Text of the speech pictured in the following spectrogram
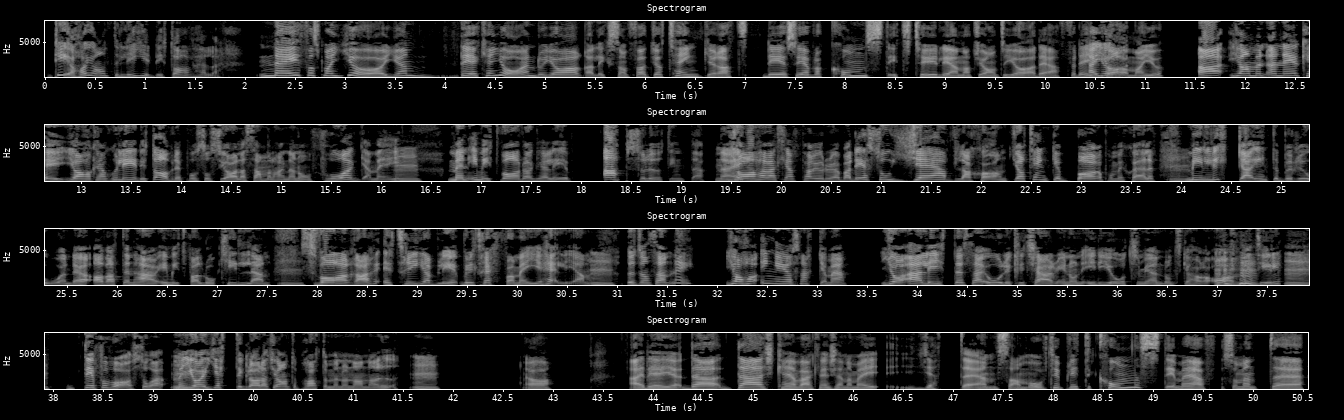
det har jag inte lidit av heller. Nej fast man gör ju en, det kan jag ändå göra liksom för att jag tänker att det är så jävla konstigt tydligen att jag inte gör det, för det Ja, gör jag- man ju. Ja, ja men nej okej, jag har kanske lidit av det på sociala sammanhang när någon frågar mig. Men i mitt vardagliga liv, absolut inte. Nej. Jag har verkligen haft perioder där jag bara, det är så jävla skönt, jag tänker bara på mig själv. Min lycka är inte beroende av att den här, i mitt fall då killen, svarar, är trevlig, vill träffa mig i helgen. Utan såhär, nej, jag har ingen jag snackar med. Jag är lite så här olyckligt kär i någon idiot som jag ändå inte ska höra av mig till. Det får vara så, men jag är jätteglad att jag inte pratar med någon annan nu. Ja. Nej det är, där, där kan jag verkligen känna mig jätteensam och typ lite konstig med, som inte,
